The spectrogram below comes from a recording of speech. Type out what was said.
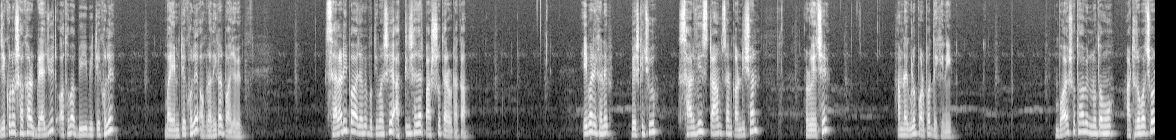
যে কোনো শাখার গ্র্যাজুয়েট অথবা বি বিটেক হলে বা এমটেক হলে অগ্রাধিকার পাওয়া যাবে। স্যালারি পাওয়া যাবে প্রতি মাসে আটত্রিশ হাজার পাঁচশো তেরো টাকা। এবার এখানে বেশ কিছু সার্ভিস টার্মস অ্যান্ড কন্ডিশন রয়েছে। আমরা এগুলো পরপর দেখে নিই। বয়স হতে হবে ন্যূনতম আঠেরো বছর,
